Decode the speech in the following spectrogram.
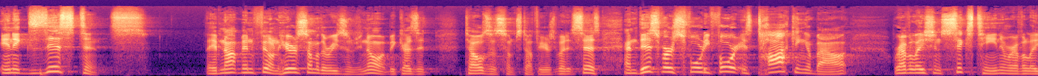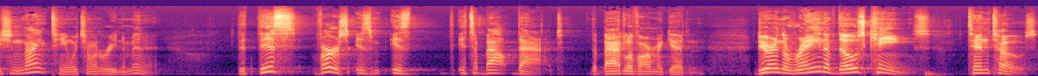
in existence. They have not been filled. And here's some of the reasons we know it because it tells us some stuff here. But it says, and this verse 44 is talking about Revelation 16 and Revelation 19, which I'm going to read in a minute. That this verse is, is it's about that, the Battle of Armageddon. During the reign of those kings, 10 toes,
